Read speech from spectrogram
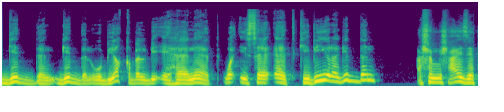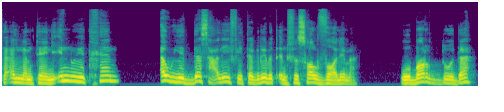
جدا جدا وبيقبل بإهانات وإساءات كبيرة جدا عشان مش عايز يتألم تاني إنه يتخان أو يداس عليه في تجربة انفصال ظالمة. وبرضه ده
